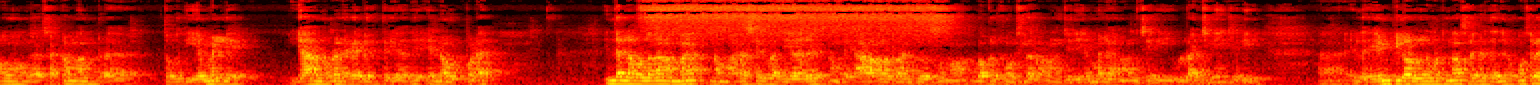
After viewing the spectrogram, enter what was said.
அவங்க சட்டமன்ற தொகுதி எம்எல்ஏ யாருன்னு கூட நிறைய பேருக்கு தெரியாது என்ன உட்பட. இந்த லெவலில் தான் நம்ம நம்ம அரசியல்வாதி யார்? நம்ம யார் ஆள்றோம் அஞ்சு வருஷமா லோக்கல் கவுன்சிலர் ஆனாலும் சரி எம்எல்ஏ ஆனாலும் சரி உள்ளாட்சிலையும் சரி இல்லை எம்பி லெவலில் மட்டும்தான் சில பேர் தெரிஞ்சிருக்கும் சில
